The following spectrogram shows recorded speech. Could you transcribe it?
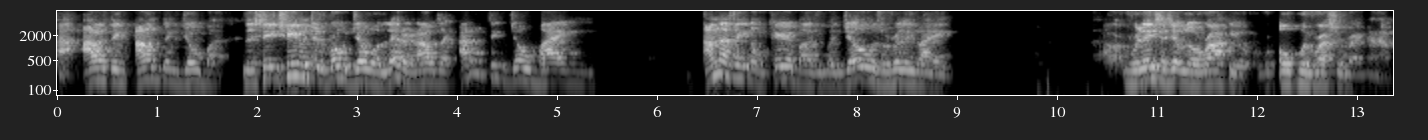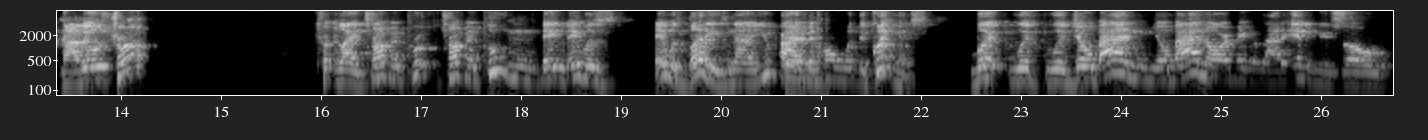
I, I don't think I don't think Joe Biden. She, she even just wrote Joe a letter, and I was like, I don't think Joe Biden. I'm not saying he don't care about you, but Joe was really like relationship with rocky with Russia right now. Now, if it was Trump, like Trump and Trump and Putin, they they was they was buddies. Now you probably yeah. been home with the quickness, but with with Joe Biden, Joe Biden already making a lot of enemies. So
